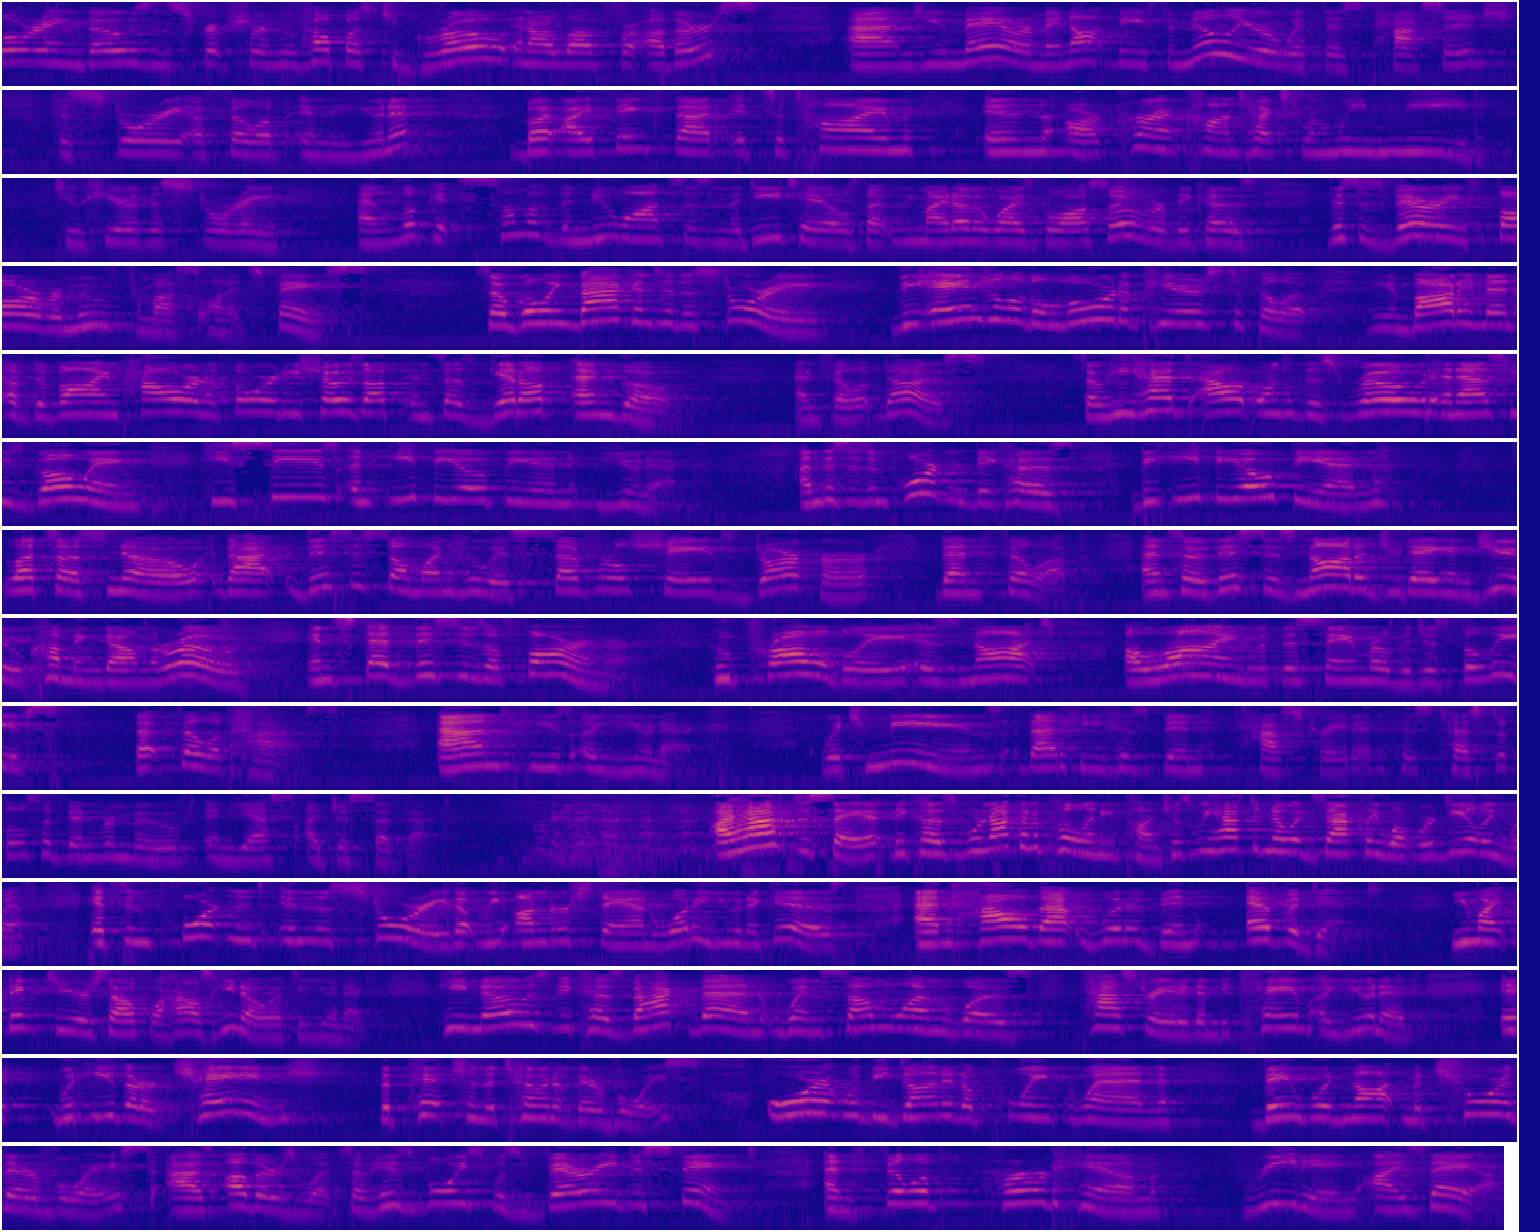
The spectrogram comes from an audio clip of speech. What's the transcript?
Exploring those in Scripture who help us to grow in our love for others. And you may or may not be familiar with this passage, the story of Philip in the eunuch, but I think that it's a time in our current context when we need to hear this story and look at some of the nuances and the details that we might otherwise gloss over because this is very far removed from us on its face. So, going back into the story, the angel of the Lord appears to Philip. The embodiment of divine power and authority shows up and says, Get up and go. And Philip does. So he heads out onto this road, and as he's going, he sees an Ethiopian eunuch. And this is important because the Ethiopian lets us know that this is someone who is several shades darker than Philip. And so this is not a Judean Jew coming down the road. Instead, this is a foreigner who probably is not aligned with the same religious beliefs that Philip has. And he's a eunuch, which means that he has been castrated. His testicles have been removed. And yes, I just said that. I have to say it because we're not going to pull any punches. We have to know exactly what we're dealing with. It's important in the story that we understand what a eunuch is and how that would have been evident. You might think to yourself, well, how's he know it's a eunuch? He knows because back then, when someone was castrated and became a eunuch, it would either change the pitch and the tone of their voice, or it would be done at a point when they would not mature their voice as others would. So his voice was very distinct, and Philip heard him reading Isaiah.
